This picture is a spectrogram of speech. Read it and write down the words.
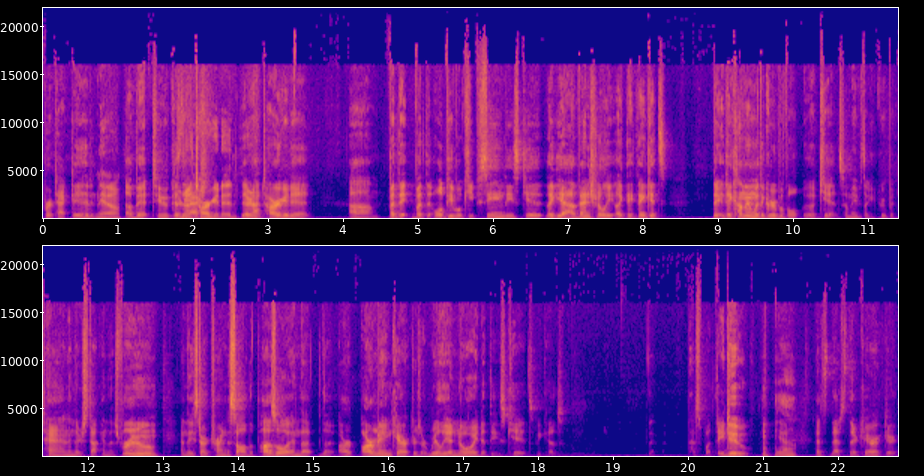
protected yeah, a bit too because they're not targeted. They're not targeted. Um, but they, but the old people keep seeing these kids. Like, yeah, eventually, like they think it's, they, they come in with a group of old, uh, kids. So maybe it's like a group of 10 and they're stuck in this room and they start trying to solve the puzzle. And the, the, our, our main characters are really annoyed at these kids because that's what they do. Yeah. that's that's their character.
